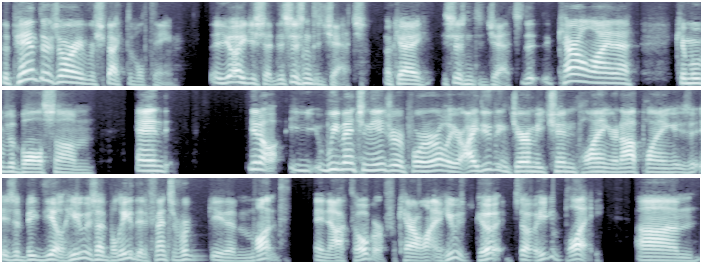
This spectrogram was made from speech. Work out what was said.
the Panthers are a respectable team. Like you said, this isn't the Jets. Okay, this isn't the Jets. The, Carolina can move the ball some, and you know, we mentioned the injury report earlier. I do think Jeremy Chinn playing or not playing is is a big deal. He was, I believe, the defensive rookie of the month in October for Carolina. He was good, so he can play. Um,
